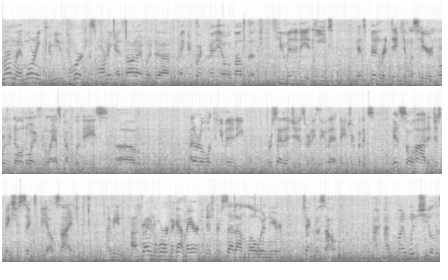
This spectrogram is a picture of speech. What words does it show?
I'm on my morning commute to work this morning, I thought I would uh, make a quick video about the humidity and heat. It's been ridiculous here in northern Illinois for the last couple of days. Um, I don't know what the humidity percentage is or anything of that nature, but it's it's so hot it just makes you sick to be outside. I mean, I'm driving to work. I got my air conditioner set on low in here. Check this out. I, I, my windshield is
